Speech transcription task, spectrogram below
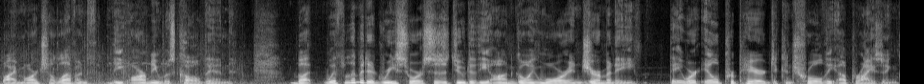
By March 11th, the army was called in. But with limited resources due to the ongoing war in Germany, they were ill prepared to control the uprising.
